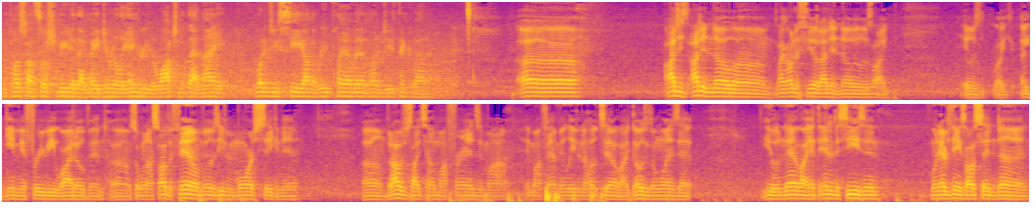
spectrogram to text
you posted on social media that made you really angry. You're watching it that night. What did you see on the replay of it, and what did you think about it? Uh, I just I didn't know um, like on the field I didn't know it was like it was like a give me a freebie wide open. Um, so when I saw the film, it was even more sickening. Um, but I was just like telling my friends and my and my family leaving the hotel like those are the ones that you'll never like at the end of the season when everything's all said and done.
